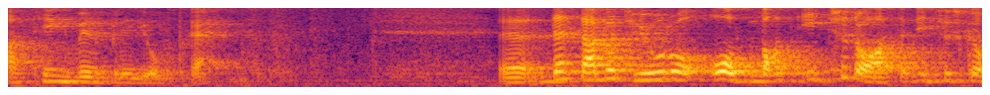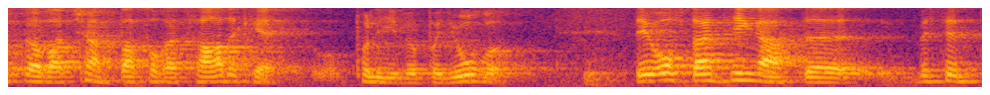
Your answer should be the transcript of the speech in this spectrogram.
at ting vil bli gjort rett. Eh, dette betyr da åpenbart ikke da at en ikke skal prøve å kjempe for rettferdighet på livet på jorda. Det er jo ofte en ting at eh, Hvis en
